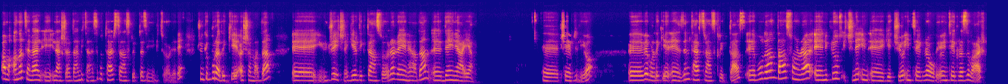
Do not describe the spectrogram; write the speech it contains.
Ama ana temel e, ilaçlardan bir tanesi bu ters transkriptaz inhibitörleri. Çünkü buradaki aşamada e, hücre içine girdikten sonra RNA'dan e, DNA'ya e, çevriliyor. E, ve buradaki enzim ters transkriptaz. E, buradan daha sonra e, nükleus içine in, e, geçiyor, integre oluyor, integrazı var.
